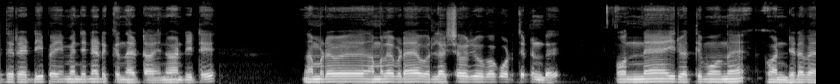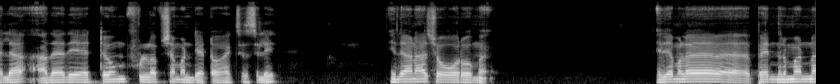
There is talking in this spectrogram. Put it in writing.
ഇത് റെഡി പേയ്മെന്റിന് എടുക്കുന്നത് കേട്ടോ അതിന് വേണ്ടിയിട്ട് നമ്മുടെ നമ്മളിവിടെ ഒരു ലക്ഷം രൂപ കൊടുത്തിട്ടുണ്ട്. ഒന്ന് ഇരുപത്തി മൂന്ന് വണ്ടിയുടെ വില. അതായത് ഏറ്റവും ഫുൾ ഓപ്ഷൻ വണ്ടി കേട്ടോ ആക്സസിൽ ഇതാണ് ആ ഷോറൂം ഇത് നമ്മൾ പെരിന്തൽമണ്ണ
